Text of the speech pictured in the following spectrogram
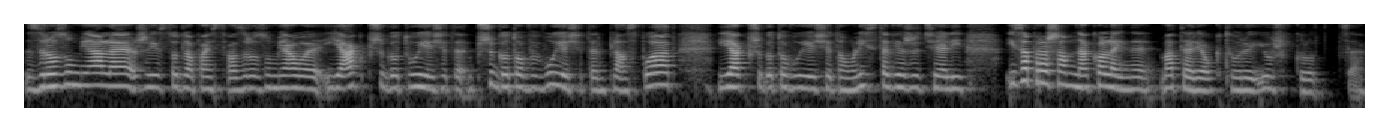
zrozumiale, że jest to dla Państwa zrozumiałe, jak przygotuje się te, przygotowywuje się ten plan spłat, jak przygotowuje się tą listę wierzycieli i zapraszam na kolejny materiał, który już wkrótce.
